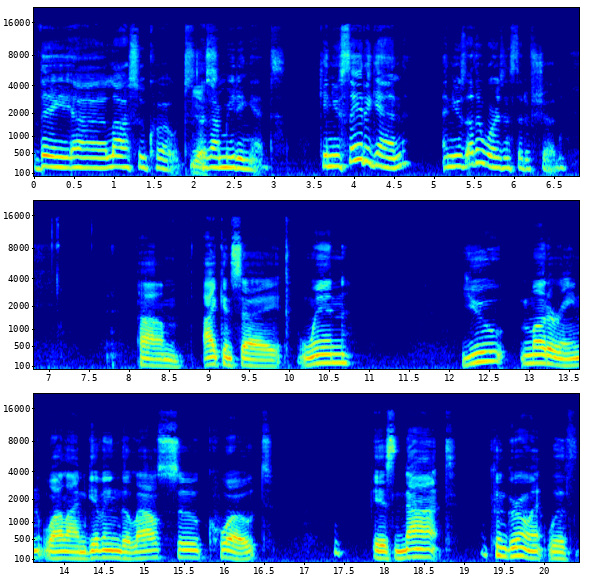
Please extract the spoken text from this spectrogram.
the uh, Lao Tzu quote yes. as I'm reading it, can you say it again and use other words instead of should? Um, I can say when you muttering while I'm giving the Lao Tzu quote is not congruent with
